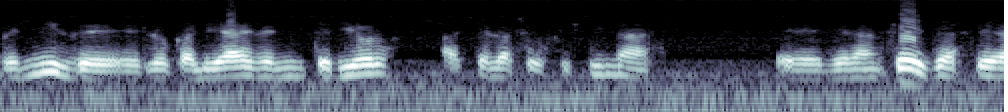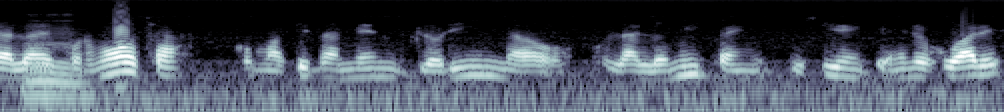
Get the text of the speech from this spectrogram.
venir de localidades del interior hacia las oficinas eh, de ANSES, ya sea la de mm. Formosa, como aquí también Florinda o, la Lomita, inclusive en Ingeniero Juárez.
